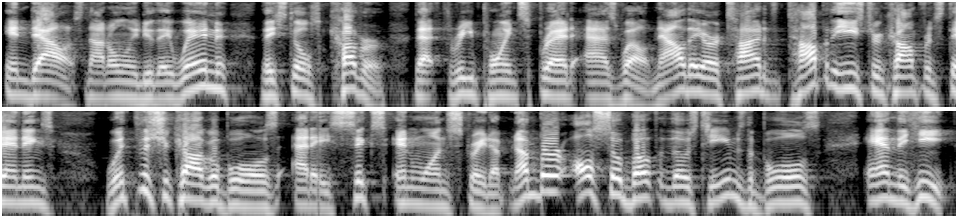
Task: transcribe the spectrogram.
in Dallas. Not only do they win, they still cover that three point spread as well. Now they are tied at the top of the Eastern Conference standings with the Chicago Bulls at a six and one straight up number. Also, both of those teams, the Bulls and the Heat,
